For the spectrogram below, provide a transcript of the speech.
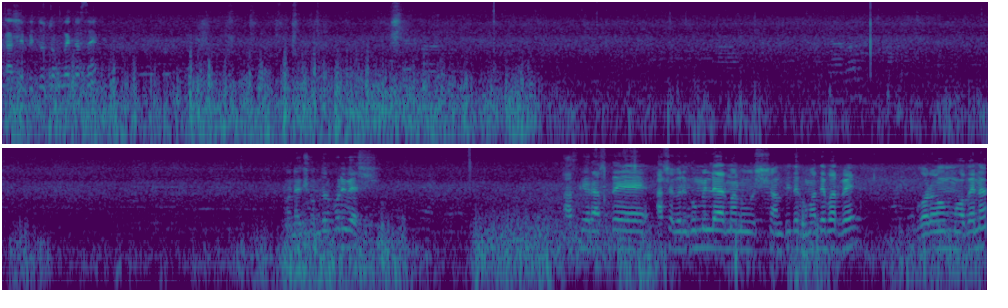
আকাশে বিদ্যুৎ চমকাইতেছে অনেক সুন্দর পরিবেশ। আজকে রাত্রে আশা করি কুমিল্লার মানুষ শান্তিতে ঘুমাতে পারবে। গরম হবে না।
